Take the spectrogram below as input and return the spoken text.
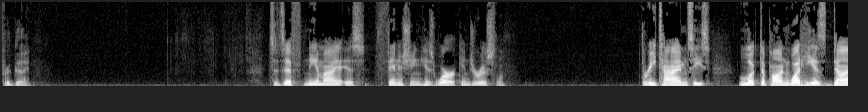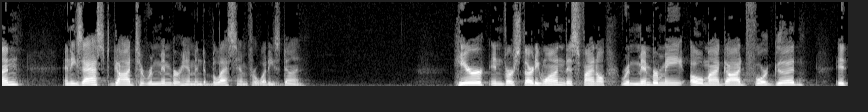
for good. It's as if Nehemiah is finishing his work in Jerusalem. Three times he's looked upon what he has done, and he's asked God to remember him and to bless him for what he's done. Here in verse 31, this final, remember me, O my God, for good, it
